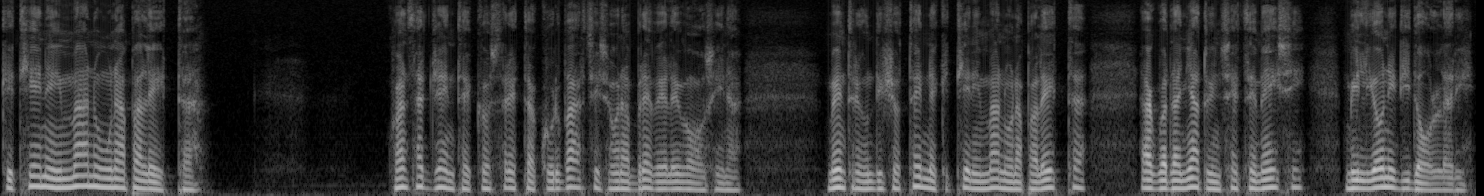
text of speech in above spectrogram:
che tiene in mano una paletta. Quanta gente è costretta a curvarsi su una breve elemosina, mentre un diciottenne che tiene in mano una paletta ha guadagnato in sette mesi milioni di dollari.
